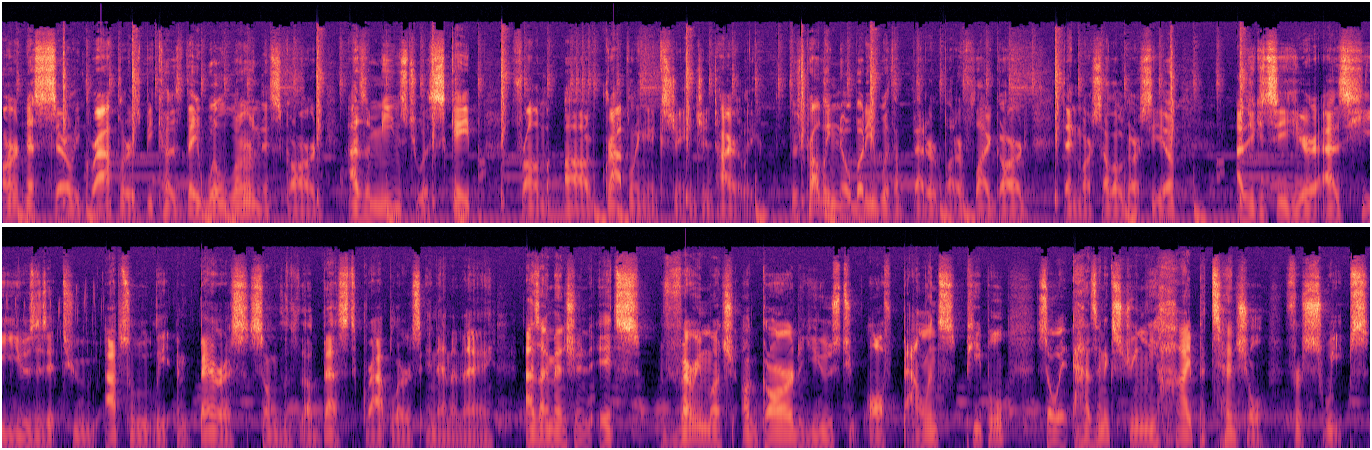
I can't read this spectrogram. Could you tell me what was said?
aren't necessarily grapplers because they will learn this guard as a means to escape from a grappling exchange entirely. There's probably nobody with a better butterfly guard than Marcelo Garcia. As you can see here, as he uses it to absolutely embarrass some of the best grapplers in MMA. As I mentioned, it's very much a guard used to off balance people, so it has an extremely high potential for sweeps,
